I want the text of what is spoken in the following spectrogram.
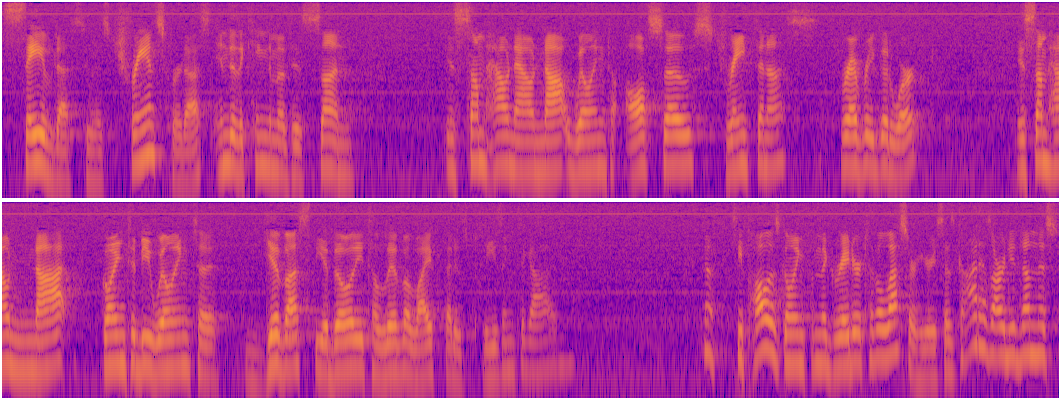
saved us, who has transferred us into the kingdom of His Son, is somehow now not willing to also strengthen us for every good work? Is somehow not going to be willing to give us the ability to live a life that is pleasing to God? No. See, Paul is going from the greater to the lesser here. He says, God has already done this,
